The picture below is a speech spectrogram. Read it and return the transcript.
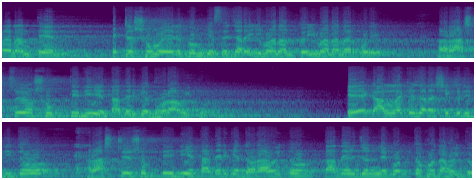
ইমান আনতেন। একটা সময় এরকম গেছে, যারা ইমান আনতো, ইমান আনার পরে রাষ্ট্রীয় শক্তি দিয়ে তাদেরকে ধরা হইতো। এক আল্লাহকে যারা স্বীকৃতি দিত, রাষ্ট্রীয় শক্তি দিয়ে তাদেরকে ধরা হইতো, তাদের জন্য গর্ত খোদা হইতো।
